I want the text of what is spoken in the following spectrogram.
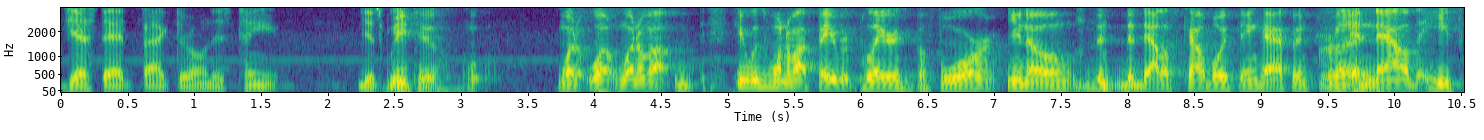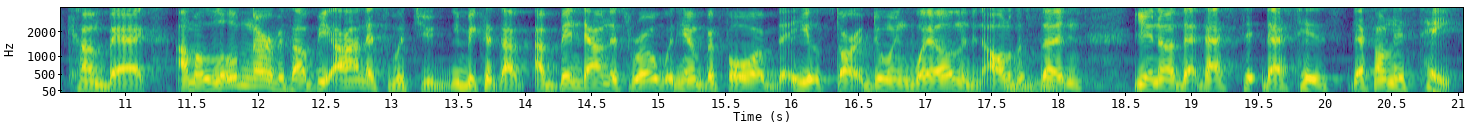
just that factor on this team. This week. Me too. One, one, one of my he was one of my favorite players before you know the, the Dallas Cowboy thing happened, right. and now that he's come back, I'm a little nervous. I'll be honest with you because I've, I've been down this road with him before that he'll start doing well, and then all of a mm-hmm. sudden you know that that's that's his that's on his tape.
